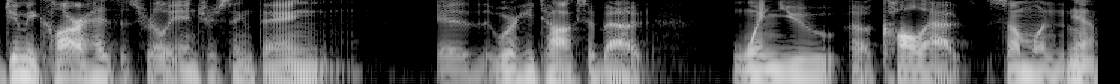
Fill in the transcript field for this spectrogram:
Jimmy Carr has this really interesting thing uh, where he talks about when you uh, call out someone Yeah.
